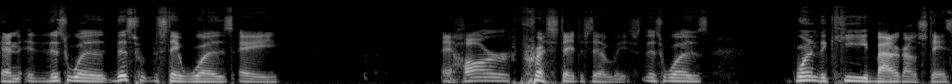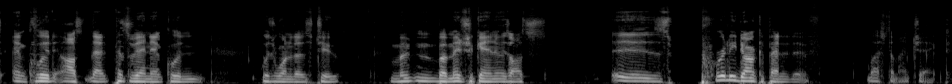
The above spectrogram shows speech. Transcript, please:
And this was this state was a a hard pressed state to say the least. This was one of the key battleground states, including also that Pennsylvania included was one of those two. But Michigan is also is pretty darn competitive. Last time I checked,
